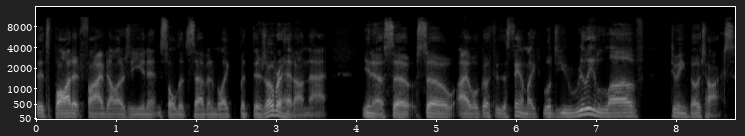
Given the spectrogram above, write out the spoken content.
it's bought at five dollars a unit and sold at seven. Like, but there's overhead on that. You know, so so I will go through this thing. I'm like, well, do you really love doing Botox?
